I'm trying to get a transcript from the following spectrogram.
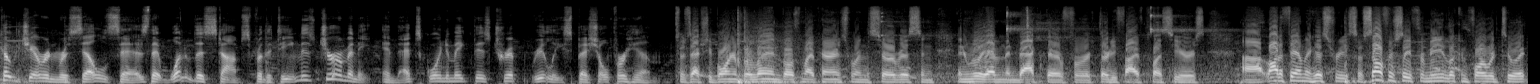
Coach Aaron Roussell says that one of the stops for the team is Germany, and that's going to make this trip really special for him. I was actually born in Berlin. Both my parents were in the service and, and really haven't been back there for 35 plus years. Uh, a lot of family history, so selfishly for me, looking forward to it.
